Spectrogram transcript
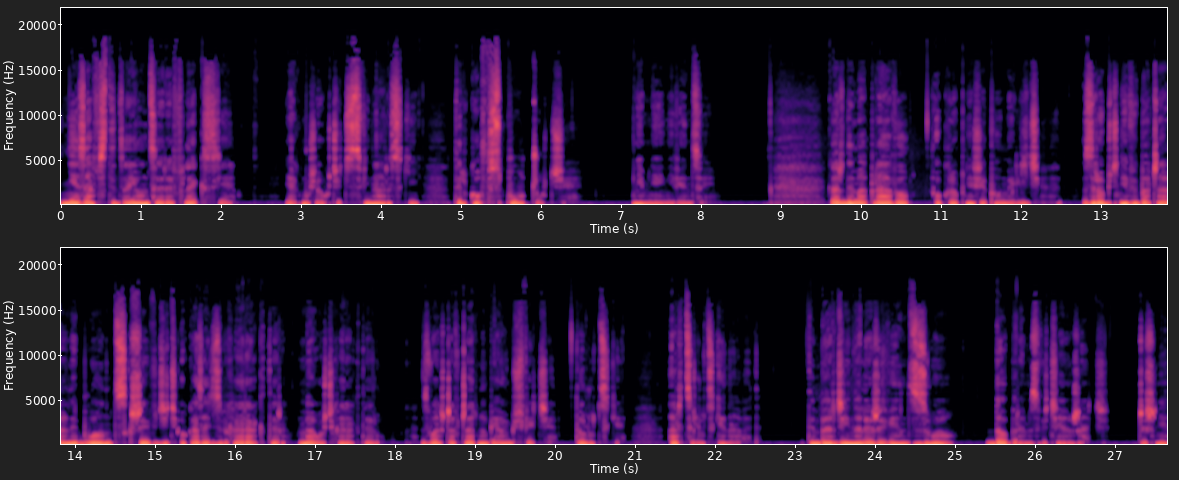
niezawstydzające refleksje, jak musiał chcieć Swinarski, tylko współczucie nie mniej, ni więcej. Każdy ma prawo okropnie się pomylić, zrobić niewybaczalny błąd, skrzywdzić, okazać zły charakter, małość charakteru, zwłaszcza w czarno-białym świecie. To ludzkie, arcyludzkie nawet. Tym bardziej należy więc zło dobrem zwyciężać. Czyż nie?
